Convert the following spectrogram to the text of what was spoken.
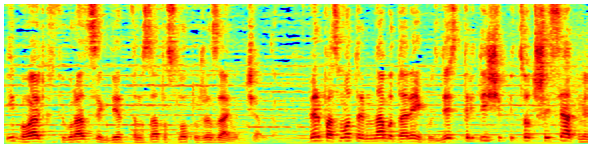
и бывают конфигурации, где этот MSATA слот уже занят чем-то. Теперь посмотрим на батарейку. Здесь 3560 мАч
